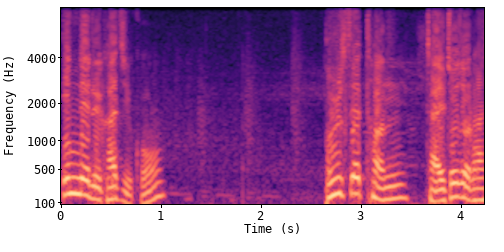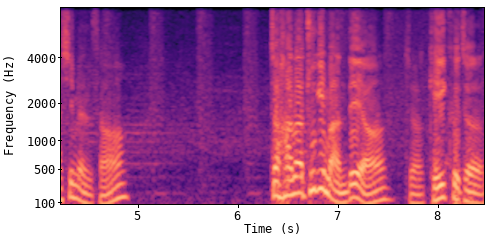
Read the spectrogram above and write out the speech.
인내를 가지고 불세턴 잘 조절하시면서 저 하나 죽이면 안 돼요. 저 게이크 저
